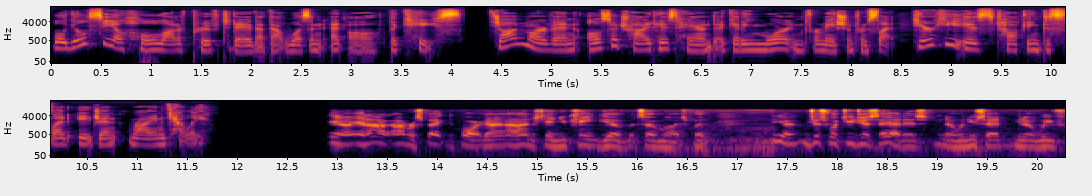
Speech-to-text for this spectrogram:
Well, you'll see a whole lot of proof today that that wasn't at all the case. John Marvin also tried his hand at getting more information from SLED. Here he is talking to SLED agent Ryan Kelly. you know, and I, I respect the part. I, I understand you can't give but so much, but you know, just what you just said is, you know, when you said, you know, we've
